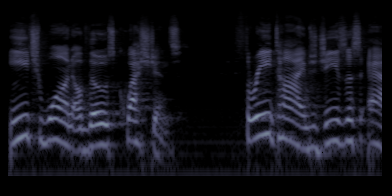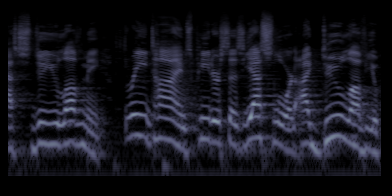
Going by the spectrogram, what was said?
each one of those questions, three times Jesus asks, Do you love me? Three times Peter says, Yes, Lord, I do love you.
